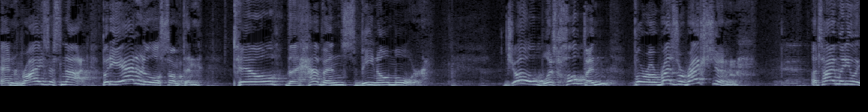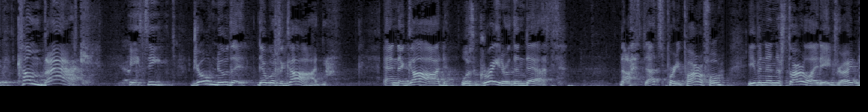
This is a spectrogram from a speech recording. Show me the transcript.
and riseth not. But he added a little something till the heavens be no more. Job was hoping for a resurrection, a time when he would come back. He, see, Job knew that there was a God, and the God was greater than death. Now, that's pretty powerful, even in the starlight age, right?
